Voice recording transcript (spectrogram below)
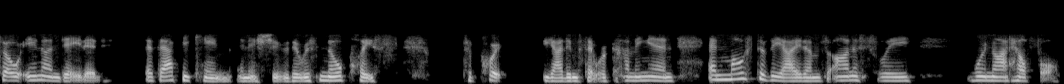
so inundated that that became an issue. There was no place to put the items that were coming in. And most of the items, honestly, were not helpful.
